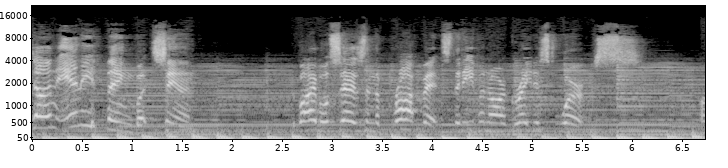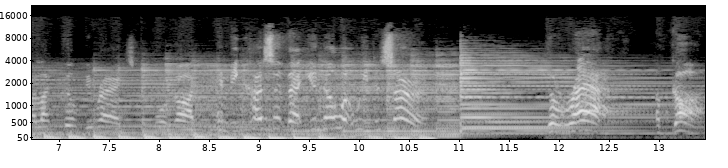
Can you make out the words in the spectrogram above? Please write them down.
done anything but sin. The Bible says in the prophets that even our greatest works are like filthy rags before God. And because of that, you know what we deserve? The wrath of God.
